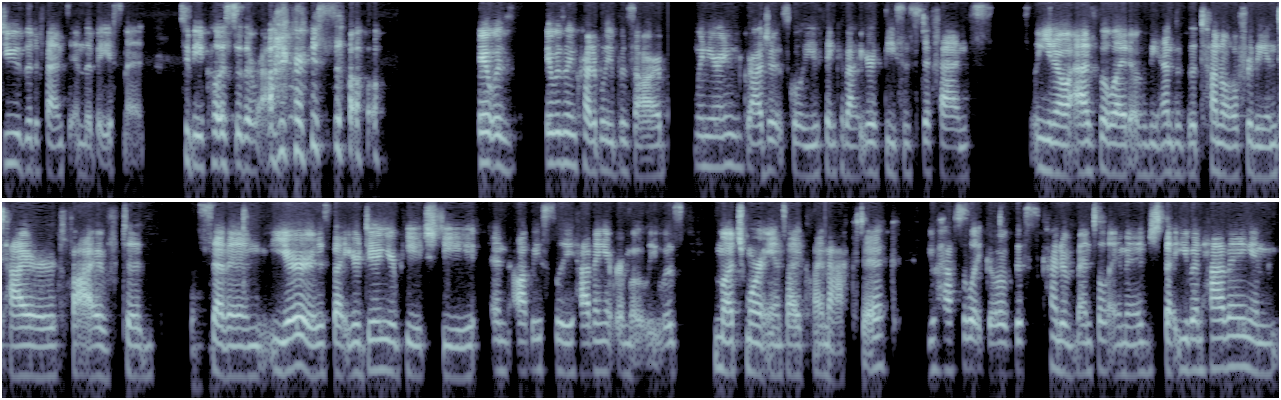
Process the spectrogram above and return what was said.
do the defense in the basement to be close to the router. so it was it was incredibly bizarre. When you're in graduate school, you think about your thesis defense, you know, as the light of the end of the tunnel for the entire five to seven years that you're doing your PhD. And obviously, having it remotely was much more anticlimactic you have to let go of this kind of mental image that you've been having and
